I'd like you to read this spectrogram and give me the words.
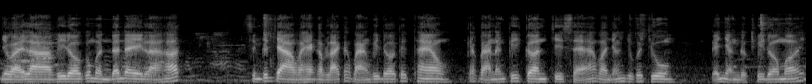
Như vậy là video của mình đến đây là hết. Xin kính chào và hẹn gặp lại các bạn video tiếp theo. Các bạn đăng ký kênh, chia sẻ và nhấn vô cái chuông để nhận được video mới.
